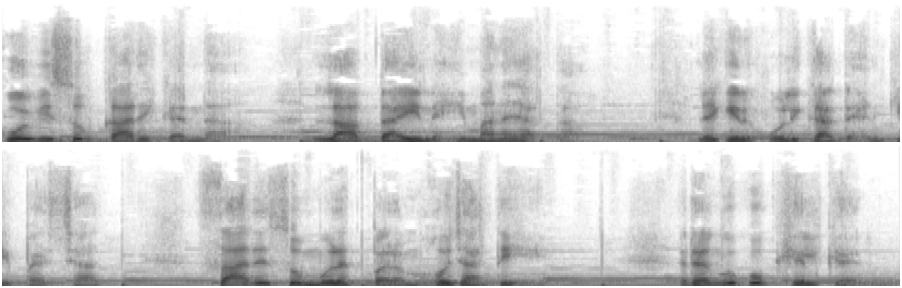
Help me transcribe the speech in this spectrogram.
कोई भी शुभ कार्य करना लाभदायी नहीं माना जाता। लेकिन होलिका दहन के पश्चात सारे शुभ मुहूर्त परम हो जाते हैं। रंगों को खेलकर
